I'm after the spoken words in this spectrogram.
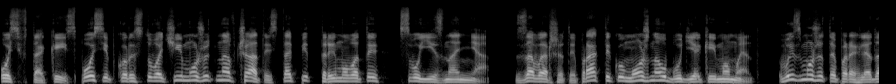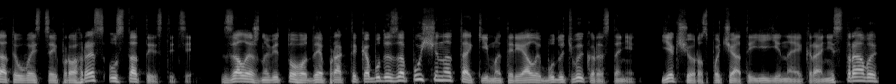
Ось в такий спосіб користувачі можуть навчатись та підтримувати свої знання. Завершити практику можна у будь-який момент. Ви зможете переглядати увесь цей прогрес у статистиці. Залежно від того, де практика буде запущена, такі матеріали будуть використані. Якщо розпочати її на екрані страви,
